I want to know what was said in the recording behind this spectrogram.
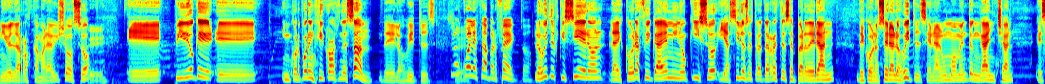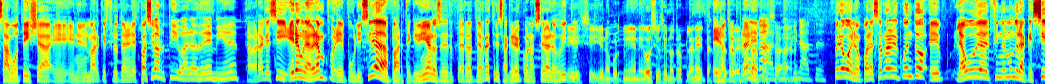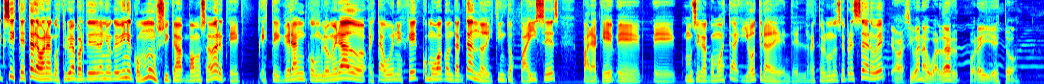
nivel de rosca maravilloso Sí. eh, pidió que eh, incorporen Here Comes the Sun de los Beatles. Lo Sí. cual está perfecto. Los Beatles quisieron, la discográfica EMI no quiso y así los extraterrestres se perderán de conocer a los Beatles si en algún momento enganchan esa botella eh, en el mar que flota en el espacio. Sortiva los de Emi, ¿eh? La verdad que sí, era una gran eh, publicidad aparte, que vinieran los extraterrestres a querer conocer a los Sí, Beatles. sí, y una oportunidad de negocios en otros planetas. En otros no planetas. ¿no? imagínate. Pero bueno, para cerrar el cuento, eh, la bóveda del fin del mundo, la que sí existe, esta la van a construir a partir del año que viene con música. Vamos a ver eh, este gran conglomerado, esta ONG, cómo va contactando a distintos países para que eh, eh, música como esta y otra de- del resto del mundo se preserve. Si van a guardar por ahí esto,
